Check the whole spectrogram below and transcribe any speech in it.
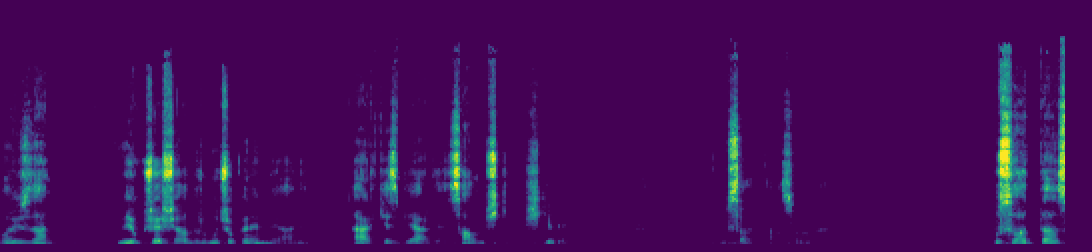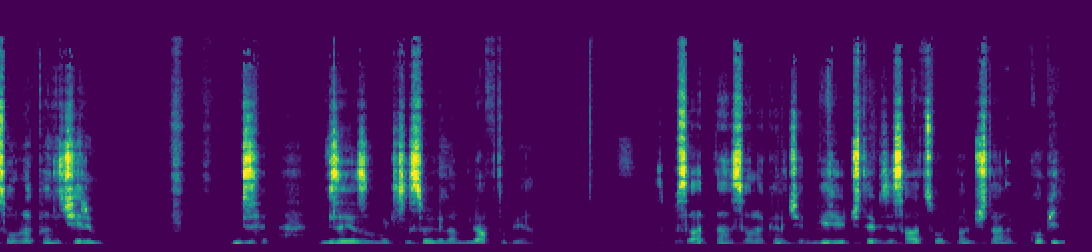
o yüzden bu yokuş aşağı durumu çok önemli yani. Herkes bir yerde salmış gitmiş gibi. Bu saatten sonra. Bu saatten sonra kan içerim. bize bize yazılmak için söylenen bir laftı bu ya. Bu saatten sonra kan içerim. Gece üçte bize saat sordular. Üç tane kopil.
